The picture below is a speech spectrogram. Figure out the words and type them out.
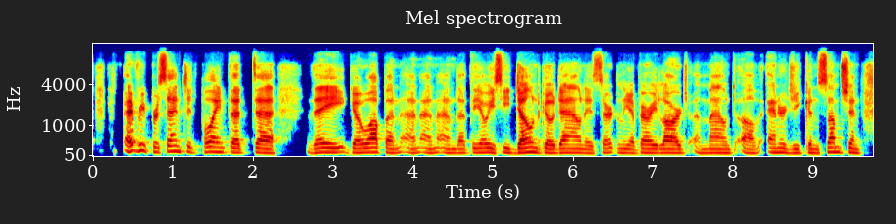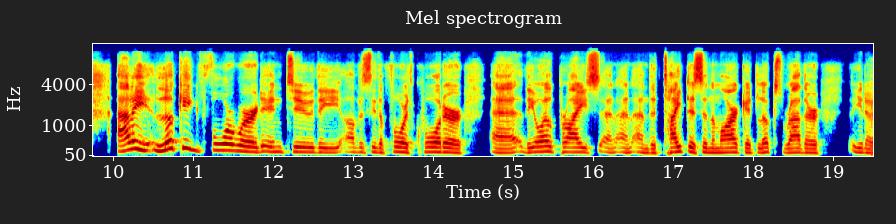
every percentage point that uh, they go up and, and, and, and that the OEC don't go down is certainly a very large amount of energy consumption. Ali, looking forward into the obviously the fourth quarter, uh, the oil price and, and, and the tightness in the market looks rather you know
